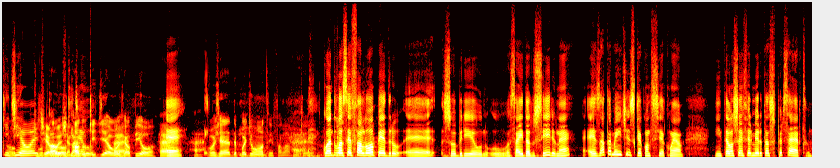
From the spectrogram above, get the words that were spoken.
Que dia hoje? Que dia tal, hoje, o né? tal do que dia hoje É. é, o pior. é, Hoje é depois de ontem, falar. Porque Quando você falou, Pedro, é, sobre o- o- a saída do Sírio, né? É exatamente isso que acontecia com ela. Então, o seu enfermeiro está super certo.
